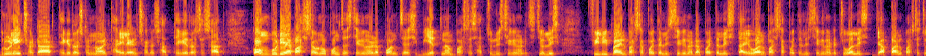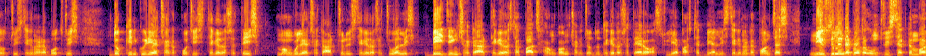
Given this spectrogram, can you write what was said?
ব্রুনেই ছটা আট থেকে দশটা নয় থাইল্যান্ড ছটা সাত থেকে দশটা সাত কম্বোডিয়া পাঁচটা উনপঞ্চাশ থেকে নয়টা পঞ্চাশ ভিয়েতনাম পাঁচটা সাতচল্লিশ থেকে নয়টা ছিচল্লিশ ফিলিপাইন পাঁচটা পঁয়তাল্লিশ থেকে নয়টা পঁয়তাল্লিশ তাইওয়ান পাঁচটা পঁয়তাল্লিশ থেকে নয়টা চুয়াল্লিশ জাপান পাঁচটা চৌত্রিশ থেকে নয়টা বত্রিশ, দক্ষিণ কোরিয়া ছটা পঁচিশ থেকে দশটা তেইশ, মঙ্গোলিয়া ছটা আটচল্লিশ থেকে দশটা চুয়াল্লিশ বেজিং ছটা আট থেকে দশটা পাঁচ, হংকং ছটা চোদ্দ থেকে দশটা তেরো, অস্ট্রেলিয়া পাঁচটা বিয়াল্লিশ থেকে নয়টা পঞ্চাশ নিউজিল্যান্ডে ব্রত উনত্রিশ সেপ্টেম্বর,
